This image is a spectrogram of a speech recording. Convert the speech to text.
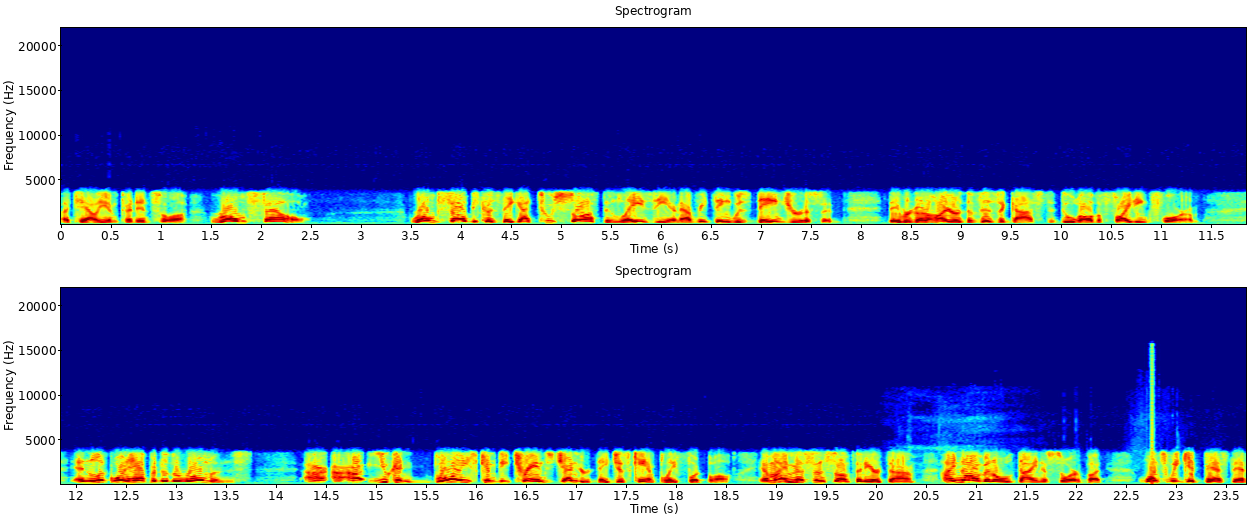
Italian peninsula, Rome fell. Rome fell because they got too soft and lazy, and everything was dangerous, and they were going to hire the Visigoths to do all the fighting for them. And look what happened to the Romans. Our, our, you can boys can be transgendered; they just can't play football. Am I missing something here, Tom? I know I'm an old dinosaur, but once we get past that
